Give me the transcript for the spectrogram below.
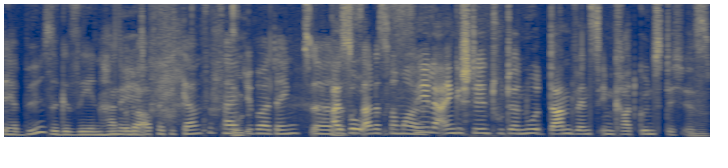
der böse gesehen hat Nee. oder ob er die ganze Zeit Und- über denkt, äh, Also das ist alles normal. Fehler eingestehen tut er nur dann, wenn es ihm gerade günstig ist.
